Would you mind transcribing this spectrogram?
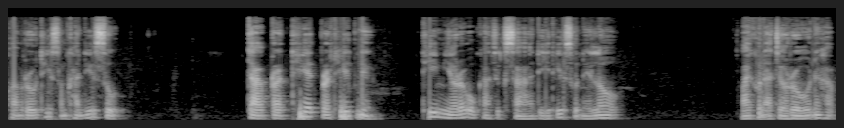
ความรู้ที่สำคัญที่สุด จากประเทศประเทศหนึ่งที่มีระบบการศึกษาดีที่สุดในโลก หลายคนอาจจะรู้นะครับ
